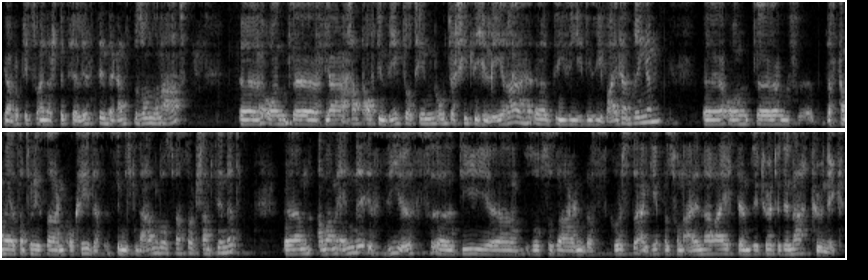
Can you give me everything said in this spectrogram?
ja wirklich zu einer Spezialistin der ganz besonderen Art. Äh, und äh, ja, hat auf dem Weg dorthin unterschiedliche Lehrer, äh, die, sie, die sie weiterbringen. Und das kann man jetzt natürlich sagen, okay, das ist ziemlich gnadenlos, was dort stattfindet. Ähm, aber am Ende ist sie es, die sozusagen das größte Ergebnis von allen erreicht, denn sie tötet den Nachtkönig.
